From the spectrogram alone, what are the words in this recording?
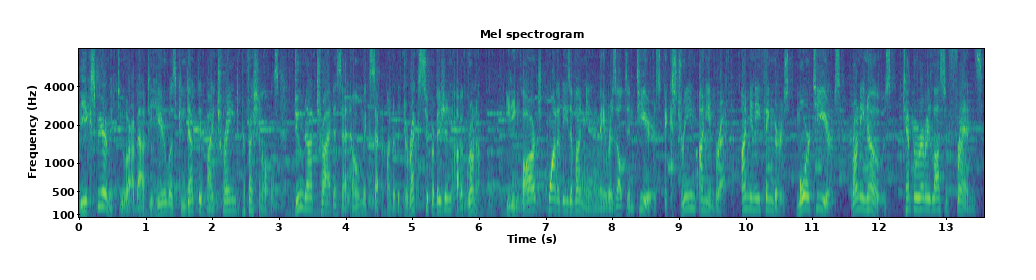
The experiment you are about to hear was conducted by trained professionals. Do not try this at home except under the direct supervision of a grown up. Eating large quantities of onion may result in tears, extreme onion breath, oniony fingers, more tears, runny nose, temporary loss of friends.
